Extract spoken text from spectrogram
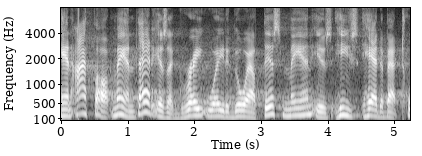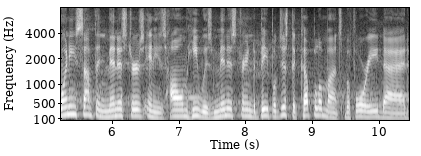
And I thought, man, that is a great way to go out. This man is, he's had about 20 something ministers in his home. He was ministering to people just a couple of months before he died,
